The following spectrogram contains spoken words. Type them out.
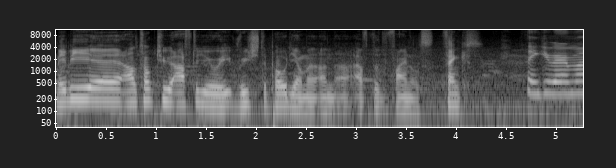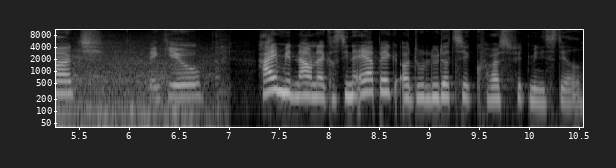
maybe uh, I'll talk to you after you reach the podium on, uh, after the finals. Thanks. Thank you very much. Thank you. Hej, mit navn er Christina Erbæk, og du lytter til CrossFit Ministeriet.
